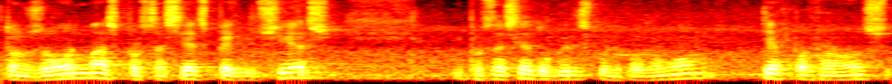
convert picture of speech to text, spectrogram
των ζώων μας, προστασία της περιουσίας, η προστασία των κρίσιμων υποδομών και προφανώς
